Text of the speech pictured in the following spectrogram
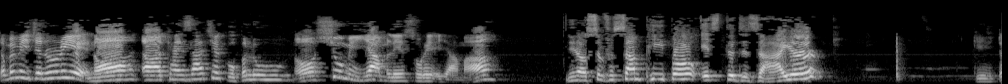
ဒါပေမဲ့ကျွန်တော်ရဲ့နော်အာခံစားချက်ကိုဘယ်လိုနော်ရှုမြင်ရမလဲဆိုတဲ့အရာမှာ You know, so for some people, it's the desire, ကဲတ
